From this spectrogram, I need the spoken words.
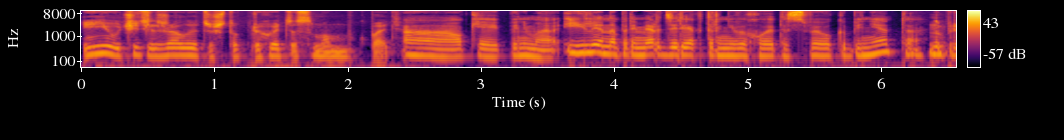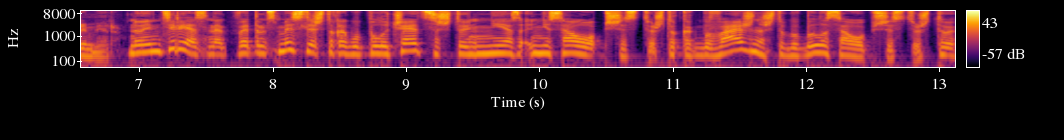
и учитель жалуется, что приходится самому покупать. А, окей, понимаю. Или, например, директор не выходит из своего кабинета. Например. Но интересно в этом смысле, что как бы получается, что не, не сообщество, что как бы важно, чтобы было сообщество, что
